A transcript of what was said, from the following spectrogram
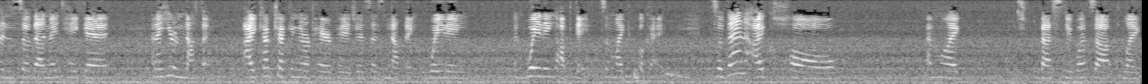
And so then they take it, and I hear nothing. I kept checking the repair page, and it says nothing. Waiting, like waiting updates. I'm like, okay. So then I call. I'm like, bestie, what's up? Like,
